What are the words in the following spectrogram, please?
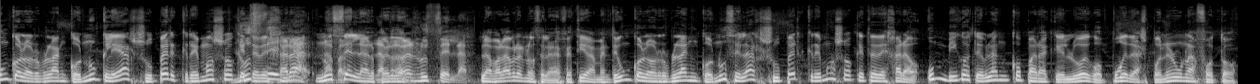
Un color blanco nuclear súper cremoso que te dejará. La Nucelar, la perdón. palabra nucelar. La palabra nucelar, efectivamente. Un color blanco nucelar súper cremoso que te dejará un bigote blanco para que luego puedas poner una foto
